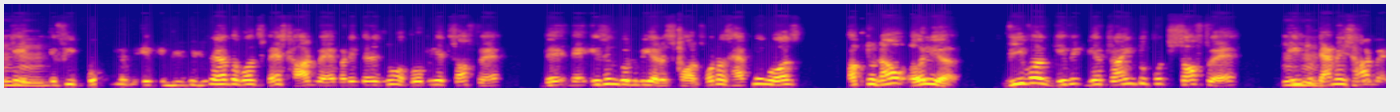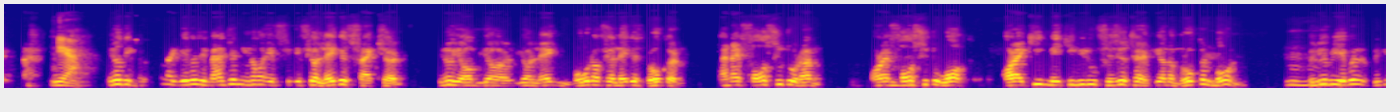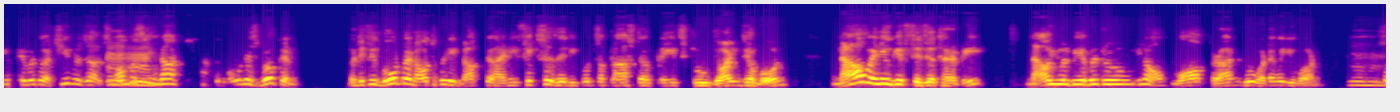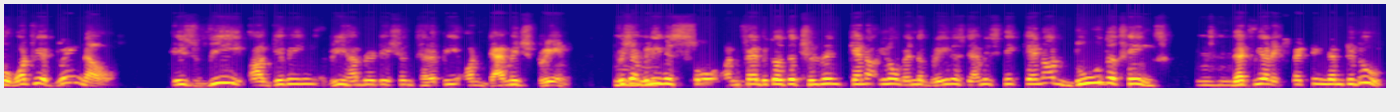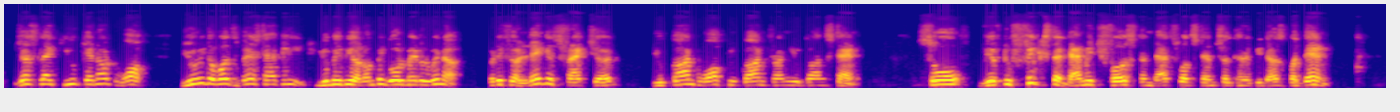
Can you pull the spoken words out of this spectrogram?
Okay, Mhm. if we if, if you, you can have the world's best hardware, but if there is no appropriate software, there, there isn't going to be a response. What was happening was up to now earlier, we were giving we are trying to put software into Mhm. damaged hardware. Yeah. You know, the I give is imagine, you know, if if your leg is fractured, you know, your your your leg, bone of your leg is broken, and I force you to run, or I Mhm. force you to walk, or I keep making you do physiotherapy on a broken bone. Mhm. Will you be able will you be able to achieve results? Mhm. Obviously not. The bone is broken. But if you go to an orthopedic doctor and he fixes it, he puts a plaster, plate, screw, joins your bone. Now, when you give physiotherapy, now you will be able to, you know, walk, run, do whatever you want. Mhm. So what we are doing now is we are giving rehabilitation therapy on damaged brain, which I Mhm. believe is so unfair because the children cannot, you know, when the brain is damaged, they cannot do the things Mhm. that we are expecting them to do. Just like you cannot walk. You're the world's best athlete. You may be Olympic gold medal winner, but if your leg is fractured, you can't walk, you can't run, you can't stand. So we have to fix the damage first, and that's what stem cell therapy does. But then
